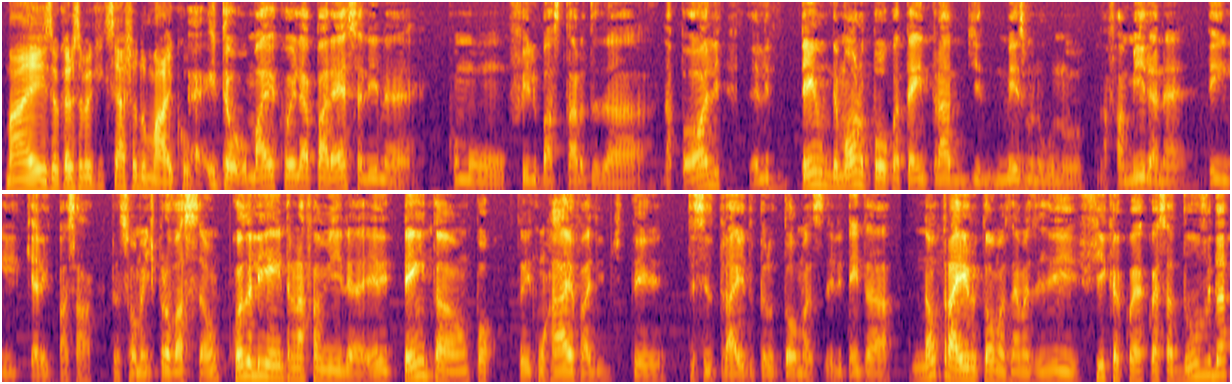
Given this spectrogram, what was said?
Mas eu quero saber o que você acha do Michael. É, então, o Michael ele aparece ali, né? Como filho bastardo da, da Polly. Ele tem um, demora um pouco até entrar de, mesmo no, no, na família, né? Tem que ele passar pessoalmente provação. Quando ele entra na família, ele tenta um pouco com raiva de ter ter sido traído pelo Thomas, ele tenta não trair o Thomas, né? Mas ele fica com, essa dúvida.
